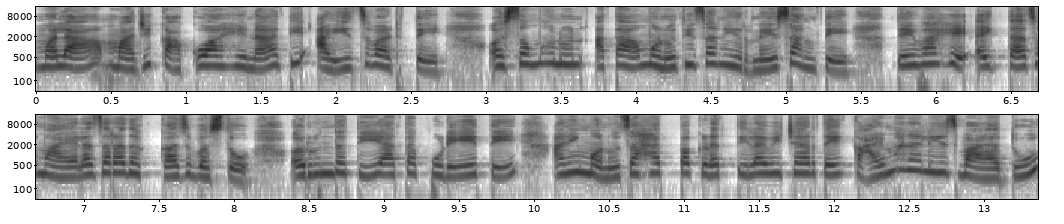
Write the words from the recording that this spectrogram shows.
मला माझी काकू आहे ना ती आईच वाटते. असं म्हणून आता म्हणू तिचा निर्णय सांगते. तेव्हा हे ऐकताच मायाला जरा धक्काच बसतो. अरुंधती आता पुढे येते आणि मनूचा हात पकडत तिला विचारते काय म्हणालीस बाळा तू?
